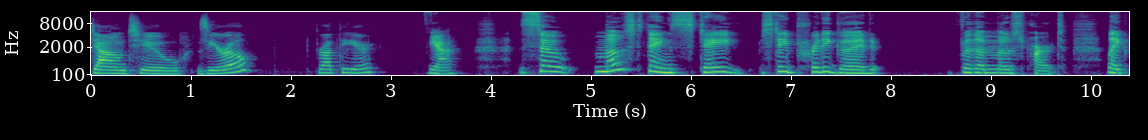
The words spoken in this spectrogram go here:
down to 0 throughout the year. Yeah. So most things stay stay pretty good for the most part. Like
